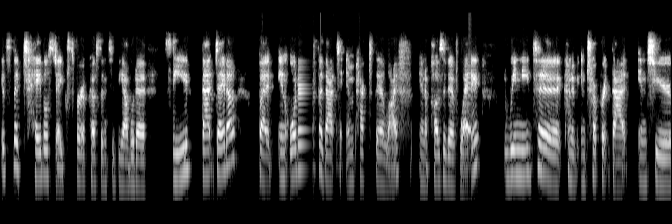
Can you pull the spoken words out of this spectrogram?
it's the table stakes for a person to be able to see that data. But in order for that to impact their life in a positive way, we need to kind of interpret that into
